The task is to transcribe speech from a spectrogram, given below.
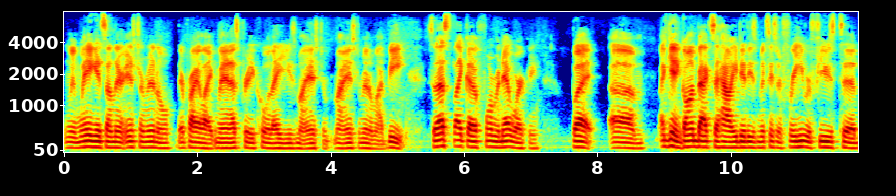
when wayne gets on their instrumental they're probably like man that's pretty cool that he used my instru- my instrumental my beat. So that's like a form of networking. But um, again, going back to how he did these mixtapes for free, he refused to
